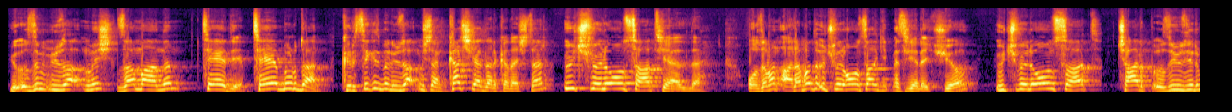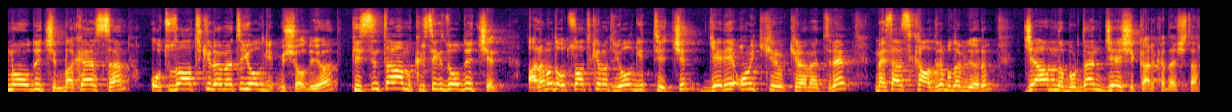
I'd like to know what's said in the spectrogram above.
hızım 160, zamanım T'di. T buradan 48 bölü 160'dan kaç geldi arkadaşlar? 3 bölü 10 saat geldi. O zaman arabada 3 bölü 10 saat gitmesi gerekiyor. 3 bölü 10 saat çarpı hızı 120 olduğu için bakarsam 36 kilometre yol gitmiş oluyor. Pistin tamamı 48 olduğu için arabada 36 kilometre yol gittiği için geriye 12 kilometre mesafesi kaldığını bulabiliyorum. Cevabım da buradan C şıkkı arkadaşlar.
